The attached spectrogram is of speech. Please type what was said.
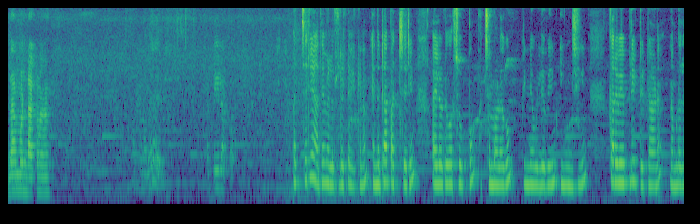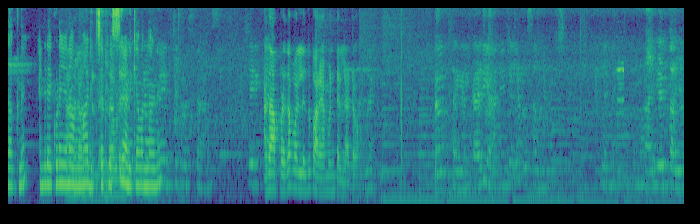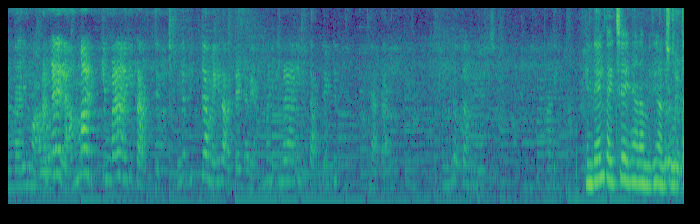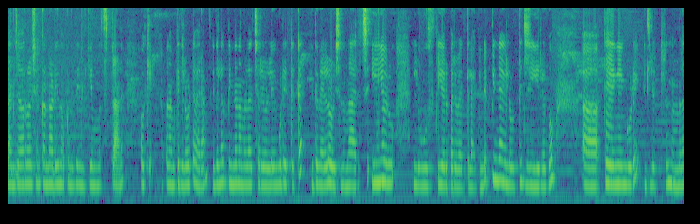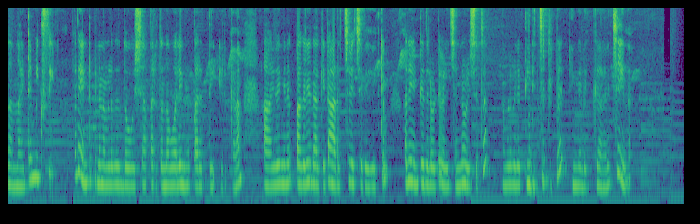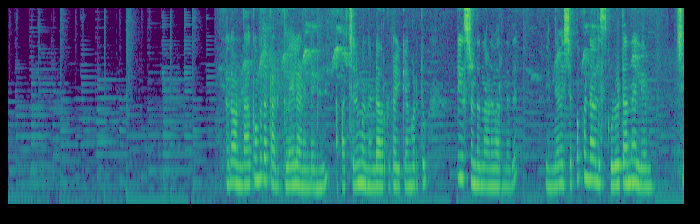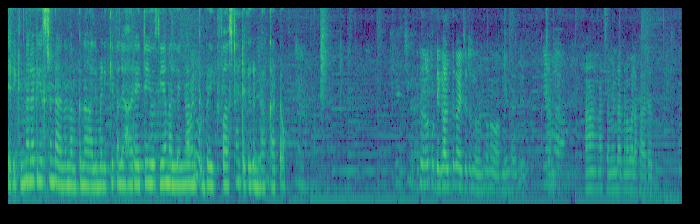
എന്താ അമ്മ ഉണ്ടാക്കണ പച്ചരി ആദ്യം വെള്ളത്തിലിട്ട് വെക്കണം. എന്നിട്ട് ആ പച്ചരിയും അതിലോട്ട് കുറച്ച് ഉപ്പും പച്ചമുളകും പിന്നെ ഉലുവയും ഇഞ്ചിയും കറിവേപ്പില ഇട്ടിട്ടാണ് നമ്മൾ ഇതാക്കണത് എന്റെ ഇടയിൽ കൂടെ ഞാൻ അമ്മ അടിച്ച ഡ്രസ്സ് കാണിക്കാൻ വന്നാണ്. അത് അപ്പോഴത്തെ പോലെ ഇത് പറയാൻ വേണ്ടിട്ടല്ല കേട്ടോ. അങ്ങനെയല്ല. അമ്മ അടിക്കുമ്പോഴാണ് എന്റെ ഫിറ്റ് അമ്മയ്ക്ക് കറക്റ്റായിട്ട് അറിയാം. അമ്മ അടിക്കുമ്പോഴാണ് എനിക്ക് കറക്റ്റായിട്ട് ഇതാക്കാറ്. എന്തായാലും തയ്ച്ച് കഴിഞ്ഞാൽ അത് അമ്മയ്ക്ക് കാണിച്ചു കൊടുത്ത് അഞ്ചാറ് പ്രാവശ്യം കണ്ണാടി നോക്കുന്നത് എനിക്ക് മസ്റ്റാണ് ഓക്കെ അപ്പോൾ നമുക്ക് ഇതിലോട്ട് വരാം. ഇതിൽ പിന്നെ നമ്മൾ ചെറിയ ഉള്ളിയും കൂടി ഇട്ടിട്ട് ഇത് വെള്ളം ഒഴിച്ച് നമ്മൾ അരച്ച് ഈ ഒരു ലൂസ് ഈ ഒരു പരുവത്തിലാക്കിയിട്ട് പിന്നെ അതിലോട്ട് ജീരകവും തേങ്ങയും കൂടി ഇതിലിട്ടിട്ട് നമ്മൾ നന്നായിട്ട് മിക്സ് ചെയ്യും. അത് കഴിഞ്ഞിട്ട് പിന്നെ നമ്മളിത് ദോശ പരത്തുന്ന പോലെ ഇങ്ങനെ പരത്തി എടുക്കണം. ഇതിങ്ങനെ പകുതി ഇതാക്കിയിട്ട് അടച്ച് വെച്ച് വേവിക്കും. അത് കഴിഞ്ഞിട്ട് ഇതിലോട്ട് വെളിച്ചെണ്ണ ഒഴിച്ചിട്ട് നമ്മൾ പിന്നെ തിരിച്ചിട്ടിട്ട് ഇങ്ങെടുക്കുകയാണ് ചെയ്യുന്നത്. അത് ഉണ്ടാക്കുമ്പോൾ തൊട്ട് അടുക്കളയിലാണ് എന്റെ അങ്ങി അപ്പം അച്ഛനും വന്നിട്ടുണ്ട് അവർക്ക് കഴിക്കാൻ കൊടുത്തു. ടേസ്റ്റ് ഉണ്ടെന്നാണ് പറഞ്ഞത്. പിന്നെ വിശപ്പൊക്കെ ഉണ്ടാവില്ല? സ്കൂൾ വിട്ടാന്നല്ലേ ശരിക്കും നല്ല ടേസ്റ്റ് ഉണ്ടായിരുന്നു. നമുക്ക് നാല് മണിക്ക് പലഹാരമായിട്ട് യൂസ് ചെയ്യാം. അല്ലെങ്കിൽ നമുക്ക് ബ്രേക്ക്ഫാസ്റ്റ് ആയിട്ടൊക്കെ ഉണ്ടാക്കാം കേട്ടോ. നിങ്ങൾ കുട്ടിക്കാലത്ത് കഴിച്ചിട്ടുണ്ടോ? ഓർമ്മയുണ്ടാവില്ല ആ അച്ഛമ്മ ഉണ്ടാക്കണ പലഹാരം അത്.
